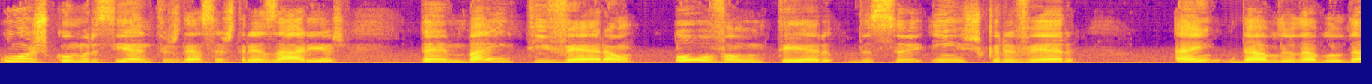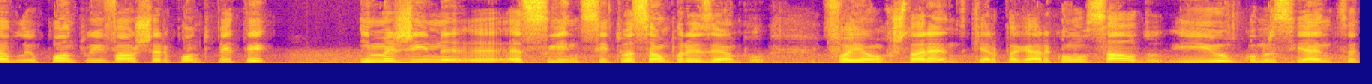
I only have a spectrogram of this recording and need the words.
os comerciantes dessas três áreas também tiveram ou vão ter de se inscrever em www.evoucher.pt. Imagine eh, a seguinte situação, por exemplo: foi a um restaurante, quer pagar com o saldo e o comerciante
